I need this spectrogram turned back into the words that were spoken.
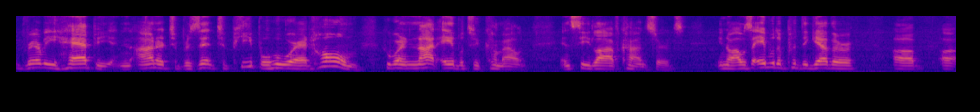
very happy and honored to present to people who were at home, who were not able to come out and see live concerts. You know, I was able to put together uh, uh,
